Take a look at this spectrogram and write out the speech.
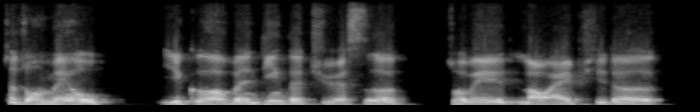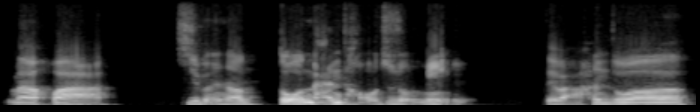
这种没有一个稳定的角色作为老 IP 的漫画，基本上都难逃这种命运，对吧？很多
